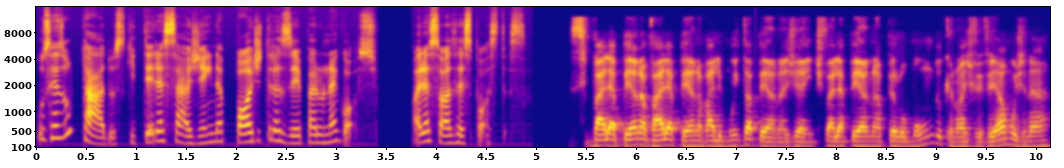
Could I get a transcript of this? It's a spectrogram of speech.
os resultados que ter essa agenda pode trazer para o negócio. Olha só as respostas. Vale a pena, vale a pena, vale muito a pena, gente. Vale a pena pelo mundo que nós vivemos, né?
